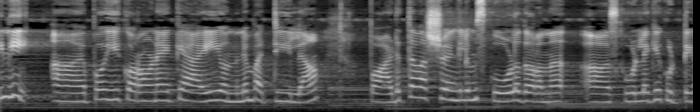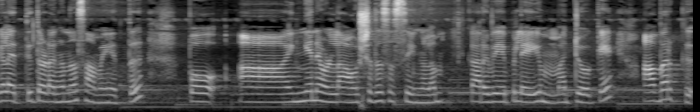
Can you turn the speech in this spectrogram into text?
ഇനി ഇപ്പോൾ ഈ കൊറോണയൊക്കെ ആയി ഒന്നിനും പറ്റിയില്ല. അപ്പോൾ അടുത്ത വർഷമെങ്കിലും സ്കൂൾ തുറന്ന് സ്കൂളിലേക്ക് കുട്ടികൾ എത്തിത്തുടങ്ങുന്ന സമയത്ത് ഇപ്പോൾ ഇങ്ങനെയുള്ള ഔഷധ സസ്യങ്ങളും കറിവേപ്പിലയും മറ്റുമൊക്കെ അവർക്ക്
